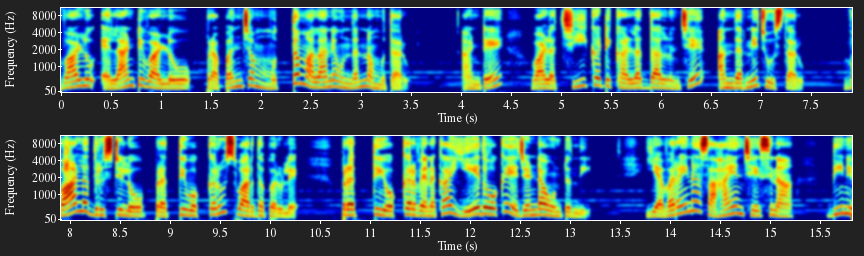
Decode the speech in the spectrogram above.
వాళ్ళు ఎలాంటి వాళ్ళో ప్రపంచం మొత్తం అలానే ఉందని నమ్ముతారు. అంటే వాళ్ళ చీకటి కళ్ళద్దాల్నుంచే అందర్నీ చూస్తారు. వాళ్ళ దృష్టిలో ప్రతి ఒక్కరూ స్వార్థపరులే. ప్రతి ఒక్కరి వెనక ఏదో ఒక ఎజెండా ఉంటుంది. ఎవరైనా సహాయం చేసినా దీని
